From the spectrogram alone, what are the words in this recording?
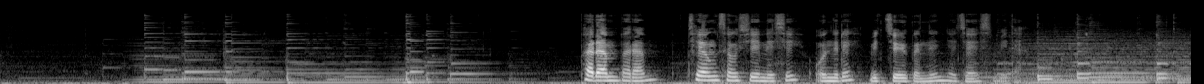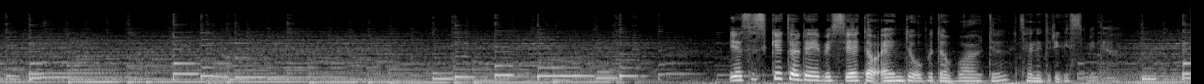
바람바람 최영성 시인넷이 오늘의 밑줄 긋는 여자였습니다. 이어서 스케터 데이비스의 The End of the World 전해드리겠습니다.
